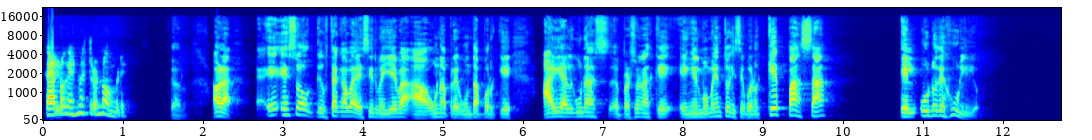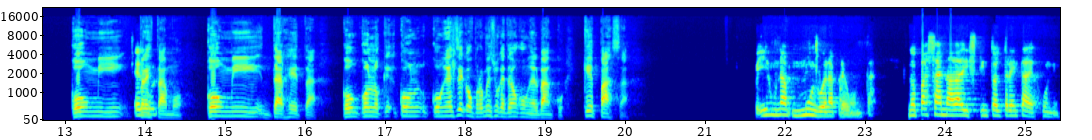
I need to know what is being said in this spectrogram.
Carlos, es nuestro nombre. Claro. Ahora, e, eso que usted acaba de decir me lleva a una pregunta porque hay algunas eh, personas que en el momento dicen, bueno, ¿qué pasa el 1 de julio con mi préstamo, con mi tarjeta? con, lo que, con, ese compromiso que tengo con el banco. ¿Qué pasa? Y es una muy buena pregunta. No pasa nada distinto al 30 de junio.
